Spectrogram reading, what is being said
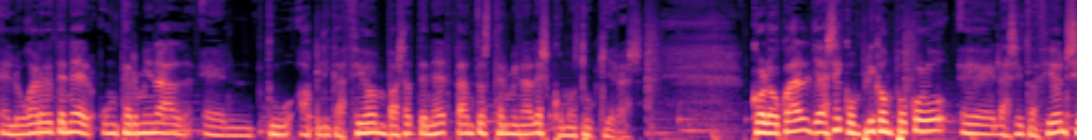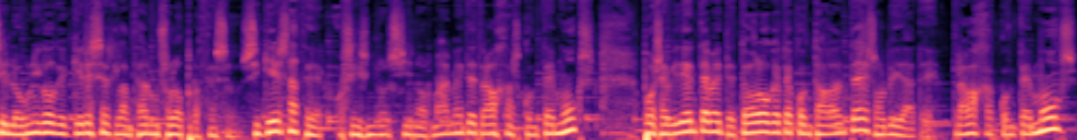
en lugar de tener un terminal en tu aplicación, vas a tener tantos terminales como tú quieras. Con lo cual ya se complica un poco eh, la situación si lo único que quieres es lanzar un solo proceso. Si quieres hacer, o si, si normalmente trabajas con Temux, pues evidentemente todo lo que te he contado antes, olvídate. Trabaja con Temux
